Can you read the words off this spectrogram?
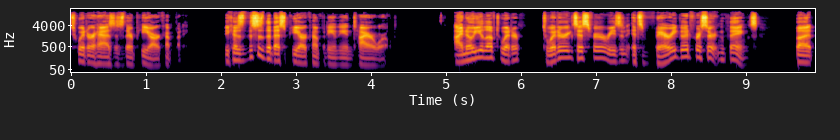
twitter has as their pr company because this is the best pr company in the entire world. I know you love twitter. Twitter exists for a reason. It's very good for certain things but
